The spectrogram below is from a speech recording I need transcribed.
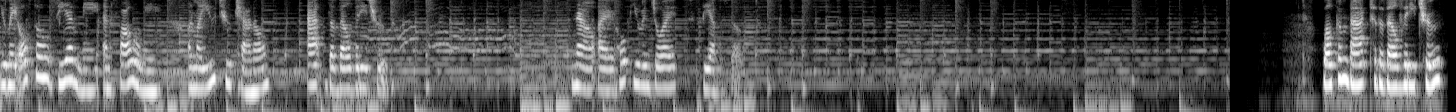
You may also DM me and follow me on my YouTube channel at The Velvety Truth. Now, I hope you enjoy the episode. Welcome back to the Velvety Truth,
